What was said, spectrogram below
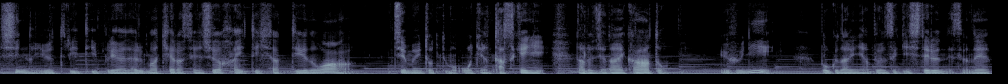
真のユーティリティプレイヤーである牧原選手が入ってきたっていうのはチームにとっても大きな助けになるんじゃないかなというふうに僕なりには分析してるんですよね。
